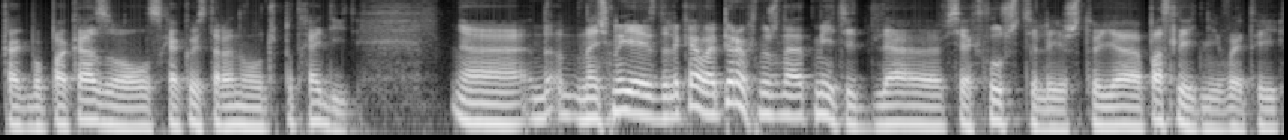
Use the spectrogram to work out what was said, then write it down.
как бы показывал, с какой стороны лучше подходить. Э, начну я издалека. Во-первых, нужно отметить для всех слушателей, что я последний в этой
